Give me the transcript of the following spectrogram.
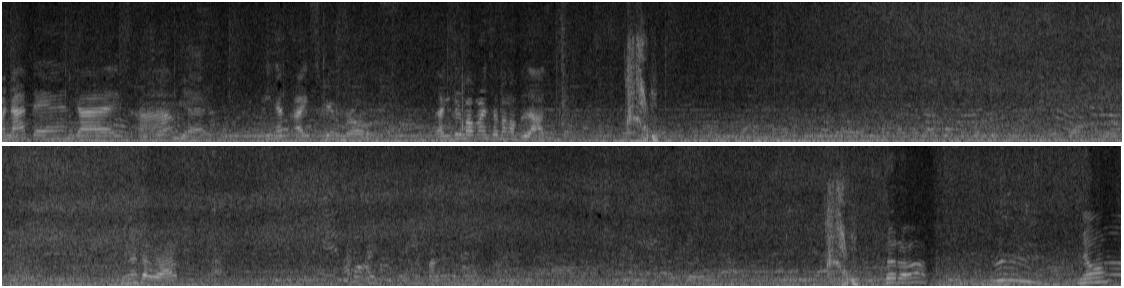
Tikman natin, guys, ang Yan. peanut ice cream roll. Lagi ko napapan sa mga vlog. Yan, sarap. Ano ice cream? Paano na ice cream? Sarap. No?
